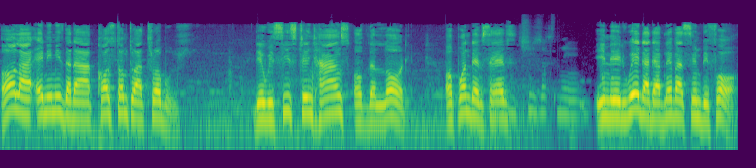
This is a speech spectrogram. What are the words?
all our enemies that are accustomed to our troubles, they will see strange hands of the Lord upon themselves In Jesus' name. in a way that they have never seen before,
